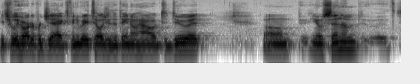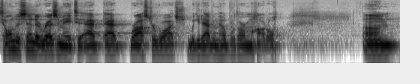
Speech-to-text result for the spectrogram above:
It's really hard to project. If anybody tells you that they know how to do it, um, you know, send them tell them to send a resume to at, at Roster Watch. We could have them help with our model. Um,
